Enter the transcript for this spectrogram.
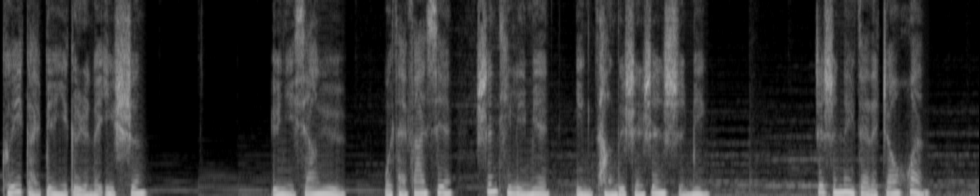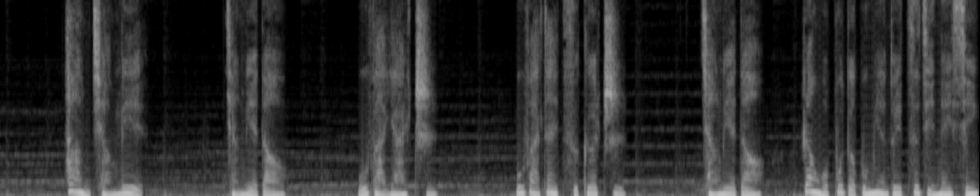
可以改变一个人的一生。与你相遇，我才发现身体里面隐藏的神圣使命。这是内在的召唤，它很强烈，强烈到无法压制，无法再次搁置，强烈到让我不得不面对自己内心。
